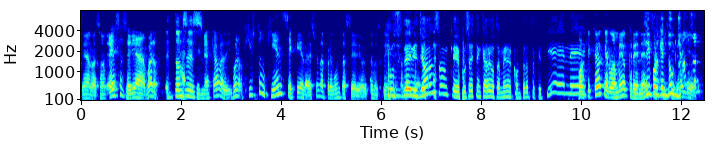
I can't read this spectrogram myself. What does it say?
Tienes razón. Ese sería, bueno, ah, Entonces, se me acaba de... Bueno, Houston, ¿quién se queda? Es una pregunta seria. Ahorita me estoy... Pues David. Johnson, que pues ahí te encargo también el contrato que tiene. Porque creo que Romeo Crenel... sí, porque Duke suicidó ayer. Johnson,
